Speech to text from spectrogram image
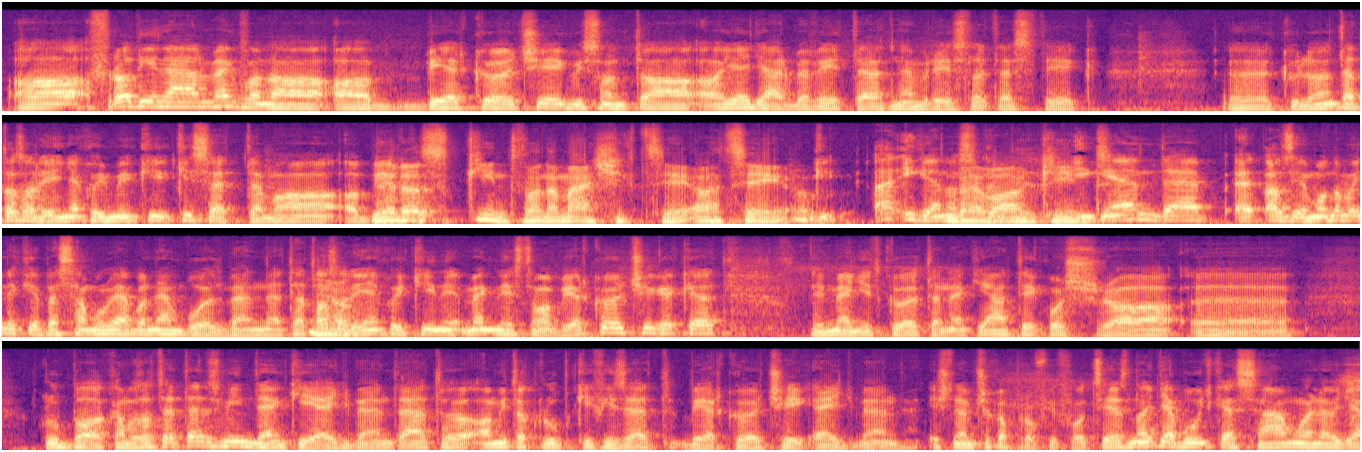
A Fradinál megvan a, a bérköltség, viszont a, a jegyárbevételt nem részletezték külön. Tehát az a lényeg, hogy ki, kiszedtem a, a bérkö... az kint van a másik cég, a cég ki, á, igen, az, van kint. igen, de azért mondom, hogy neki a beszámolójában nem volt benne. Tehát az ja. a lényeg, hogy ki, megnéztem a bérköltségeket, hogy mennyit költenek játékosra, klub alkalmazott, tehát ez mindenki egyben, tehát amit a klub kifizet bérköltség egyben, és nem csak a profi foci. Ez nagyjából úgy kell számolni, hogy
